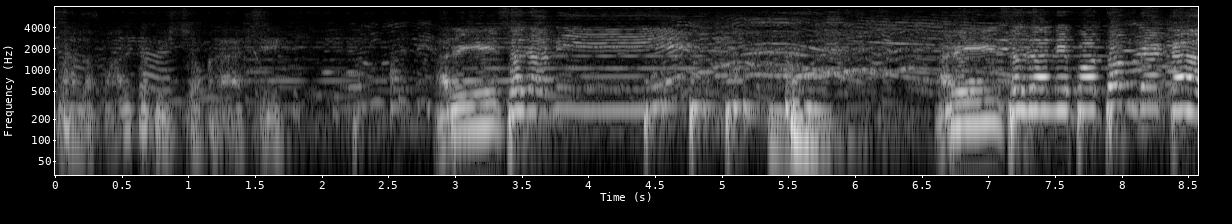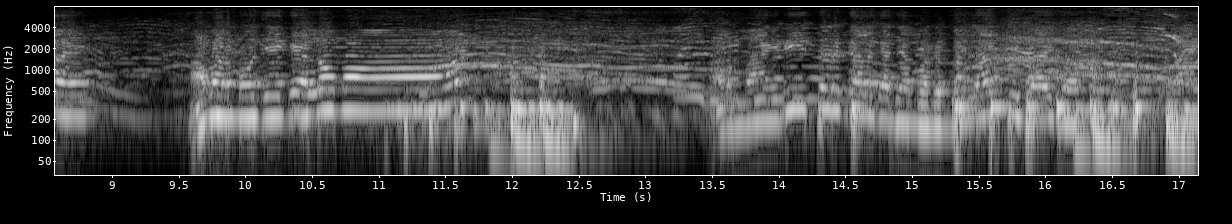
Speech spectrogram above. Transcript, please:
শালা মালটা বেশ চোখা আছে। আরে সজানি। আরে সজানি প্রথম দেখায়। আমার মজে গেল মন। আর মাইরি তোর গাল গাজা মনে বিলাতি বাইগন মাইরি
